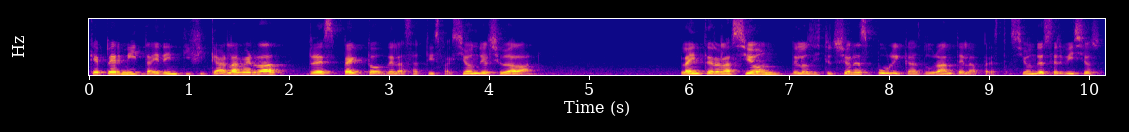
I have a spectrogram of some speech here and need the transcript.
que permita identificar la verdad respecto de la satisfacción del ciudadano. La interrelación de las instituciones públicas durante la prestación de servicios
